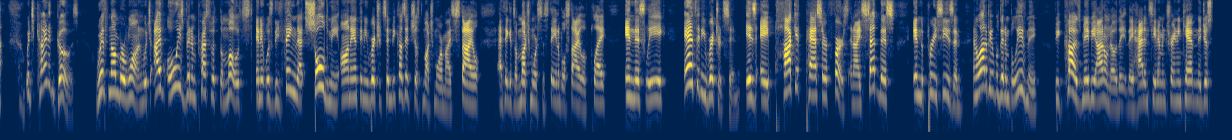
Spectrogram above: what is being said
which kind of goes with number 1, which I've always been impressed with the most and it was the thing that sold me on Anthony Richardson because it's just much more my style I think it's a much more sustainable style of play in this league. Anthony Richardson is a pocket passer first. And I said this in the preseason, and a lot of people didn't believe me because maybe, I don't know, they, they hadn't seen him in training camp and they just,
